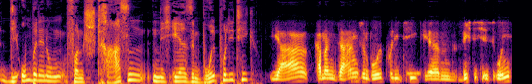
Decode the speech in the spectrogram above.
die Umbenennung von Straßen nicht eher Symbolpolitik? Ja, kann man sagen, Symbolpolitik. Ähm, wichtig ist uns,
